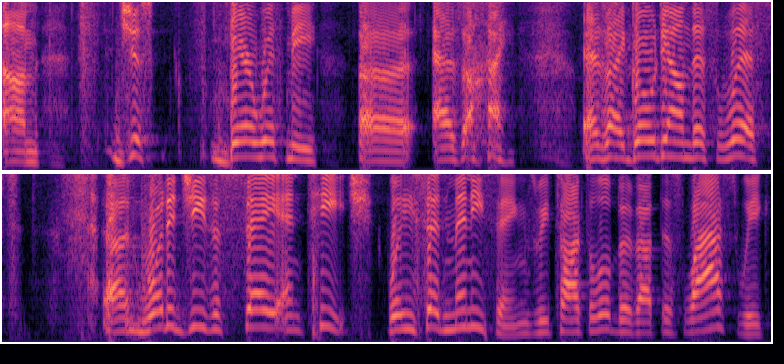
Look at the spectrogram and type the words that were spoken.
um, just bear with me uh, as I as I go down this list. Uh, what did Jesus say and teach? Well, he said many things. We talked a little bit about this last week.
